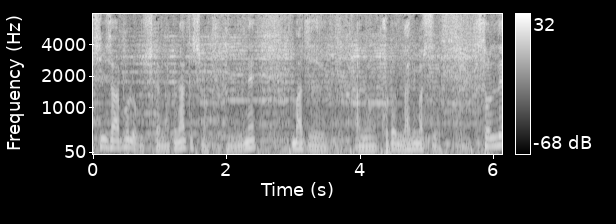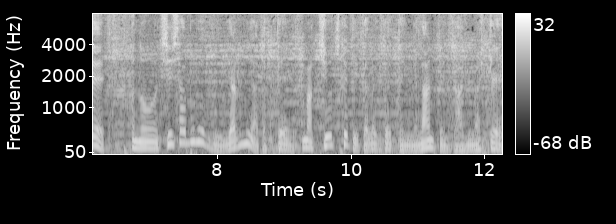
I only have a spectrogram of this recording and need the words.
シーザーブログしかなくなってしまったというねまずあのことになります。それであのシーサーブログやるにあたって、まあ、気をつけていただきたい点が何点かありまして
